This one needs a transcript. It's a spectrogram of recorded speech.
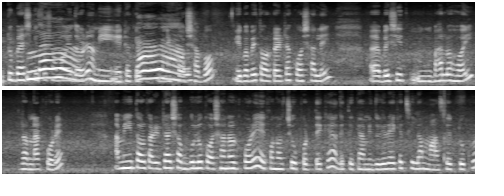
একটু বেশ কিছু সময় ধরে আমি এটাকে মানে কষাবো। এভাবে তরকারিটা কষালেই বেশি ভালো হয় রান্নার পরে। আমি তরকারিটা সবগুলো কষানোর পরে এখন হচ্ছে উপর থেকে, আগে থেকে আমি ধুয়ে রেখেছিলাম মাছের টুকরো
